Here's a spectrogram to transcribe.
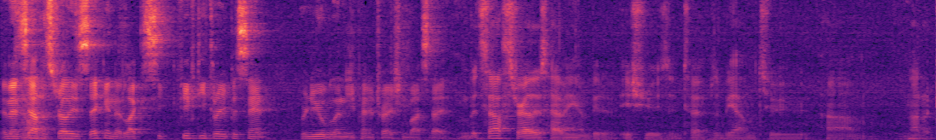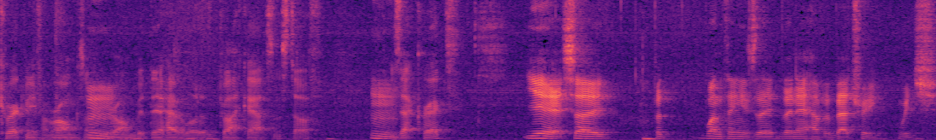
And then South Australia's second at like fifty three percent renewable energy penetration by state. But South Australia's having a bit of issues in terms of being able to. Um, not, correct me if I'm wrong, because I'm Mm. wrong, but they have a lot of blackouts and stuff. Mm. Is that correct? Yeah, so, but one thing is they, they now have a battery which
